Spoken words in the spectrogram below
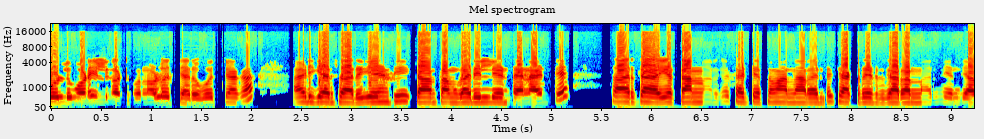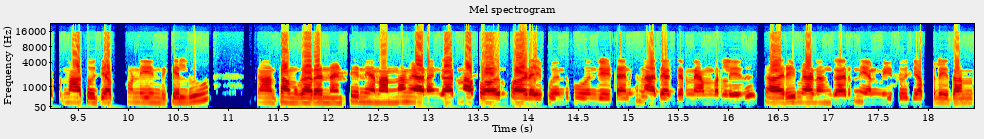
ఊళ్ళు కూడా ఇల్లు కట్టుకున్న వాళ్ళు వచ్చారు. వచ్చాక అడిగారు సార్ ఏంటి కాంతమ్మ గారు ఇల్లు ఏంటి? అని అంటే సార్ ఇట్ట అన్నారు? కట్టిస్తామన్నారంటే సెక్రటరీ గారు అన్నారు. నేను చెప్ప నాతో చెప్పకుండా ఎందుకు వెళ్ళు? కాంతమ్మ గారు అని అంటే నేను అన్న మేడం గారు నా ఫోన్ పాడైపోయింది ఫోన్ చేయడానికి నా దగ్గర నెంబర్ లేదు. సారీ మేడం గారు నేను మీతో చెప్పలేదు అన్న.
